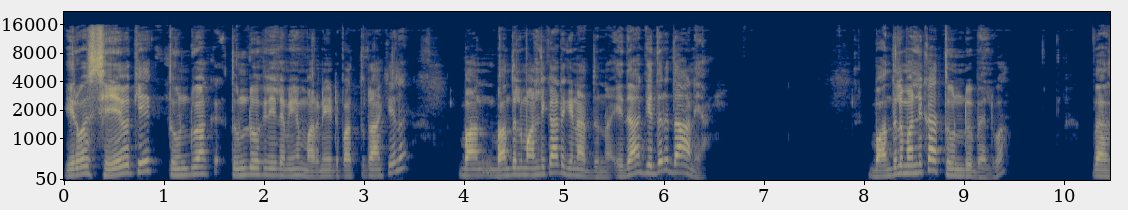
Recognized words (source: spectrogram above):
ඊට පස්සේ සේවකයෙක් තුණ්ඩුවක් තුණ්ඩුව කිලිලා මෙහෙම මරණයටපත් වුණා කියලා බන්- බන්දුල මල්ලිකාට ගෙනත් දුන්නා. එදා ගෙදර දානයක්. බන්දුල මල්ලිකා තුණ්ඩුව බැලුවා. දැන්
